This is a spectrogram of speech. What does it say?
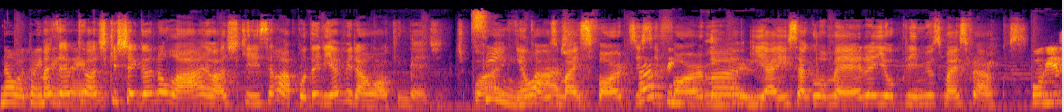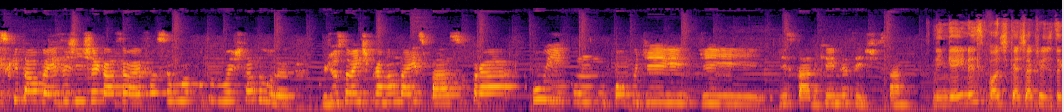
Não, eu tô Mas entendendo. é porque eu acho que chegando lá, eu acho que, sei lá, poderia virar um Walking Dead. Tipo, Sim, ai, eu ficam os acho. mais fortes Ah, se sim, forma e aí se aglomera e oprime os mais fracos. por isso que talvez a gente chegasse lá e fosse uma puta de uma ditadura. Justamente pra não dar espaço pra ruir com um pouco de, de, de Estado que ainda existe, sabe? Ninguém nesse podcast acredita,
